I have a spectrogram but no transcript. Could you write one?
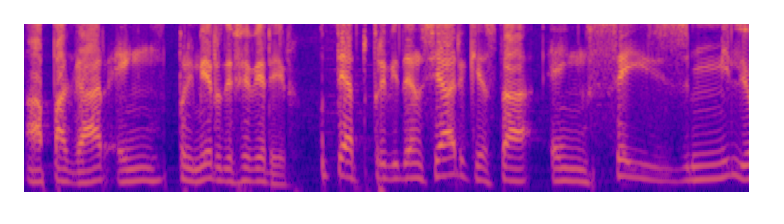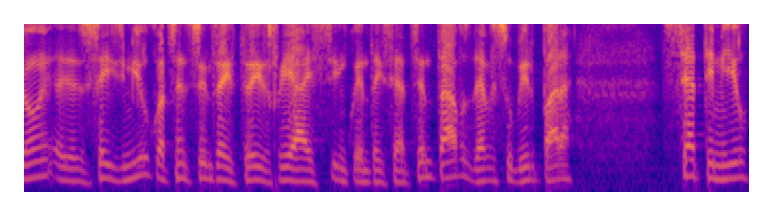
a pagar em 1 de fevereiro. O teto previdenciário, que está em eh, e e e sete centavos, deve subir para sete mil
